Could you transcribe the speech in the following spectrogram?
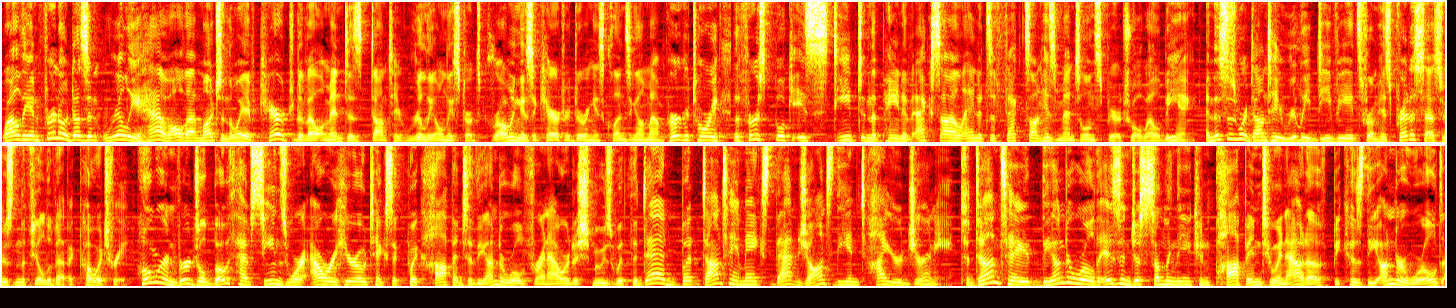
While the Inferno doesn't really have all that much in the way of character development, as Dante really only starts growing as a character during his cleansing on Mount Purgatory, the first book is steeped in the pain of exile and its effects on his mental and spiritual well-being. And this is where Dante really deviates from his predecessors in the field of epic poetry. Homer and Virgil both have scenes where our hero takes a quick hop into the underworld for an hour to schmooze with the dead, but Dante makes that jaunt the entire journey. To Dante, the underworld isn't just something that you can pop into and out of, because the underworld,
